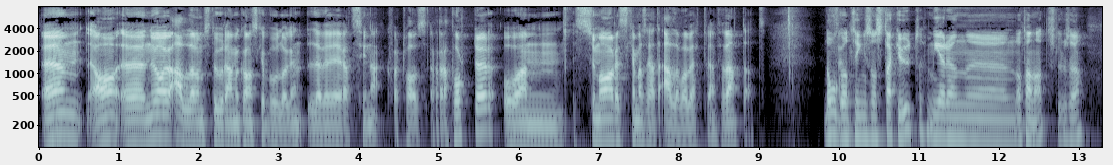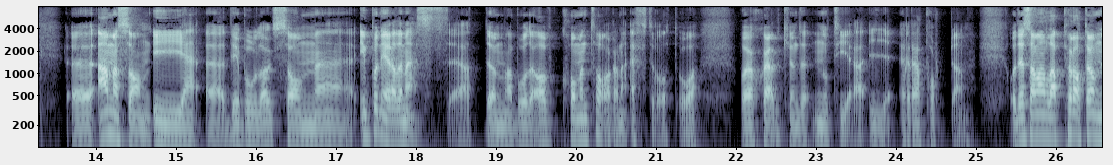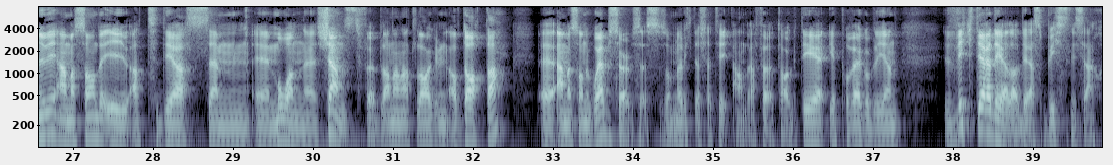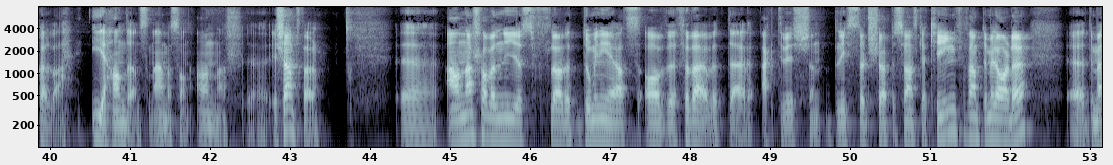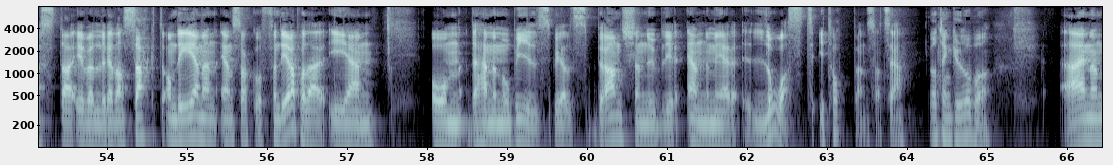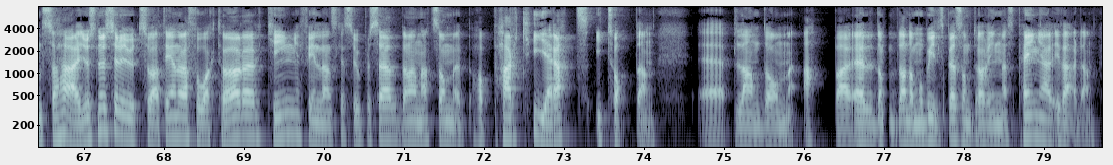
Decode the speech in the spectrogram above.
Um, ja, uh, nu har ju alla de stora amerikanska bolagen levererat sina kvartalsrapporter och um, summariskt kan man säga att alla var bättre än förväntat. Någonting som stack ut mer än uh, något annat, skulle du säga? Uh, Amazon är det bolag som imponerade mest att döma både av kommentarerna efteråt och vad jag själv kunde notera i rapporten. Och det som alla pratar om nu i Amazon, det är ju att deras ehm, eh, molntjänst för bland annat lagring av data, eh, Amazon Web Services, som riktar sig till andra företag, det är på väg att bli en viktigare del av deras business än själva e-handeln som Amazon annars eh, är känt för. Eh, annars har väl nyhetsflödet dominerats av förvärvet där Activision Blizzard köper svenska King för 50 miljarder. Eh, det mesta är väl redan sagt om det, men en sak att fundera på där är eh, om det här med mobilspelsbranschen nu blir ännu mer låst i toppen, så att säga. Vad tänker du då på? Nej, men så här. Just nu ser det ut så att det är några få aktörer, King, finländska Supercell bland annat, som har parkerat i toppen eh, bland de appar, eller de, bland de mobilspel som drar in mest pengar i världen.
